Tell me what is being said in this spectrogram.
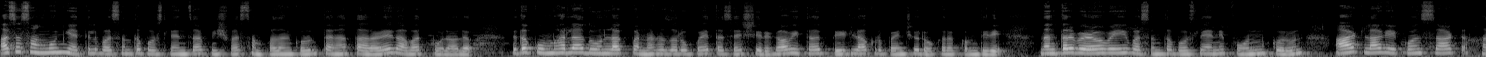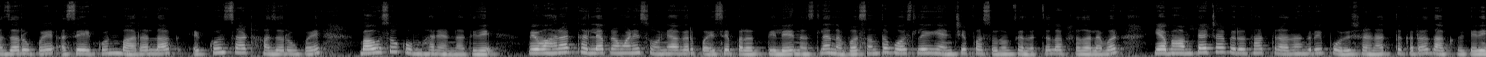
असं सांगून येथील वसंत भोसले यांचा विश्वास संपादन करून त्यांना तारळे गावात बोलावलं. तिथं कुंभारला दोन लाख पन्नास हजार रुपये तसेच शिरगाव इथं दीड लाख रुपयांची रोख रक्कम दिली. नंतर वेळोवेळी वसंत भोसले यांनी फोन करून आठ लाख एकोणसाठ हजार रुपये असे एकूण बारा लाख एकोणसाठ हजार रुपये भाऊसो कुंभार यांना दिले. व्यवहारात ठरल्याप्रमाणे सोन्यागर पैसे परत दिले नसल्यानं वसंत भोसले यांची फसवणूक झाल्याचं लक्षात आल्यावर या भामट्याच्या विरोधात राधानगरी पोलीस ठाण्यात तक्रार दाखल केली.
